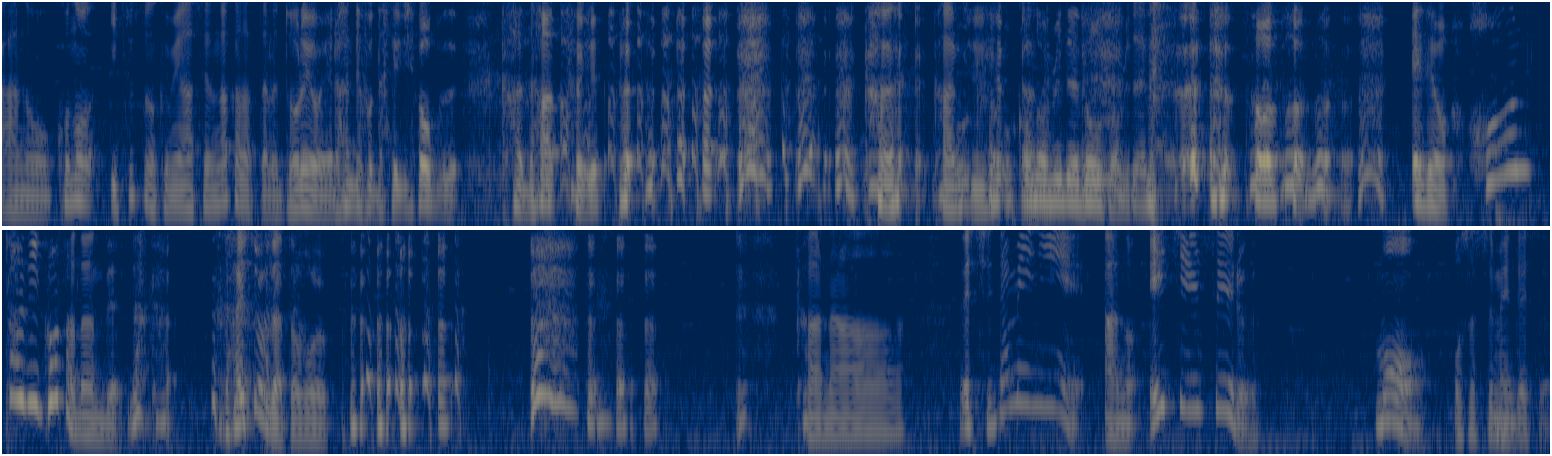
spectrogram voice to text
あのこの5つの組み合わせの中だったらどれを選んでも大丈夫かなという か感じですおか、ね、好みでどうぞみたいな。そうそうそう。えでも本当に誤差なんでなんか大丈夫だと思う。かな。でちなみにあの HSL もおすすめです。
